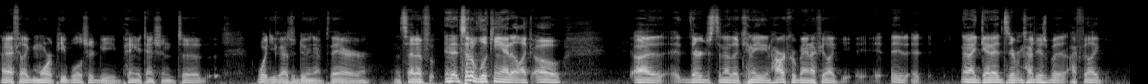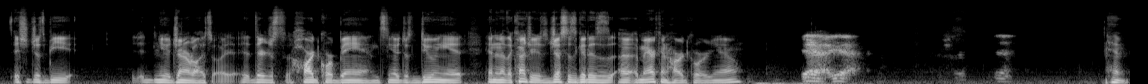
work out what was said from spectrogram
I feel like more people should be paying attention to what you guys are doing up there instead of instead of looking at it like, oh, uh, they're just another Canadian hardcore band. I feel like it, it, it and I get it, it's different countries, but I feel like it should just be you know generalized. They're just hardcore bands. You know, just doing it in another country is just as good as uh, American hardcore. You know. Yeah, yeah. And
